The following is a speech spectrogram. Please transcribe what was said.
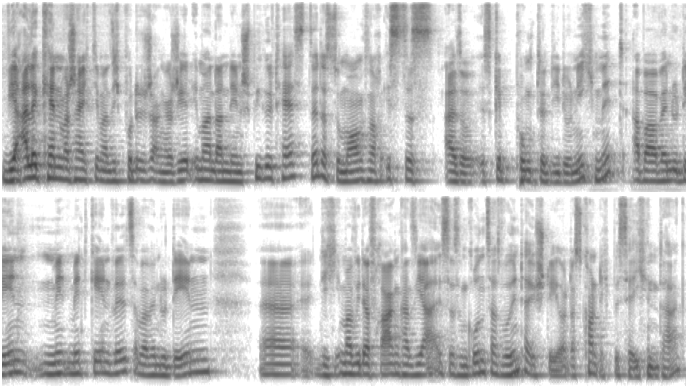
wir alle kennen wahrscheinlich, die man sich politisch engagiert, immer dann den Spiegeltest, ne, dass du morgens noch ist das, also es gibt Punkte, die du nicht mit, aber wenn du den mit, mitgehen willst, aber wenn du den äh, dich immer wieder fragen kannst, ja, ist das ein Grundsatz, wohinter ich stehe? Und das konnte ich bisher jeden Tag,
